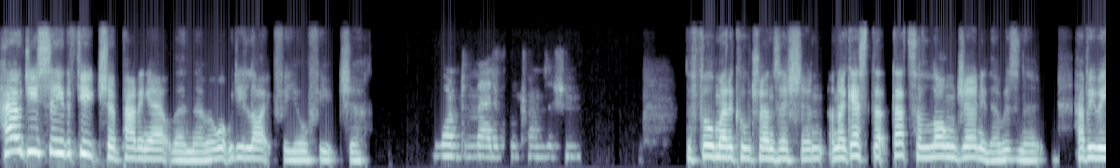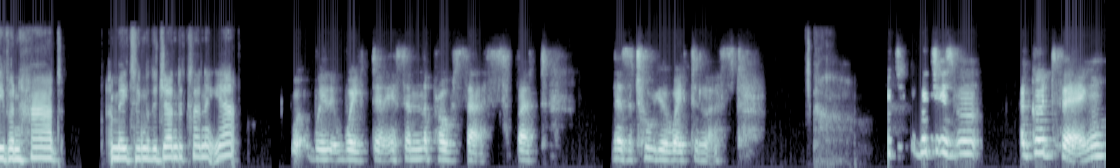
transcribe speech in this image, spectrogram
How do you see the future panning out then, Noah? What would you like for your future? Want a medical transition? The full medical transition. And I guess that that's a long journey, though, isn't it? Have you even had a meeting with the gender clinic yet? We're waiting, it's in the process, but there's a two year waiting list, which, which isn't a good thing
